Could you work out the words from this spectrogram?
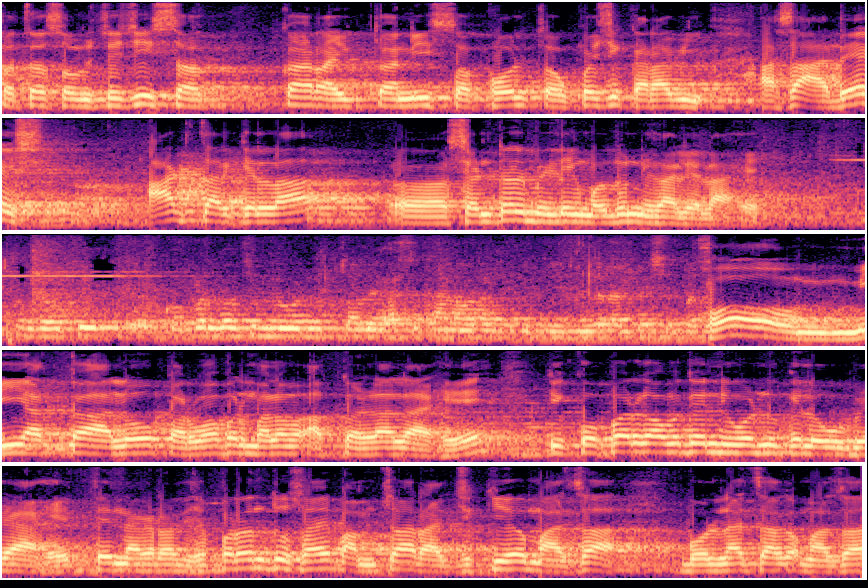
पत्रसंस्थेची सहकार आयुक्तांनी सखोल चौकशी करावी असा आदेश आठ तारखेला सेंट्रल बिल्डिंगमधून निघालेला आहे. हो मी आत्ता आलो परवा पण मला कळलेलं आहे की कोपरगावमध्ये निवडणुकीला उभे आहेत ते नगराध्यक्ष. परंतु साहेब आमचा राजकीय माझा बोलण्याचा माझा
